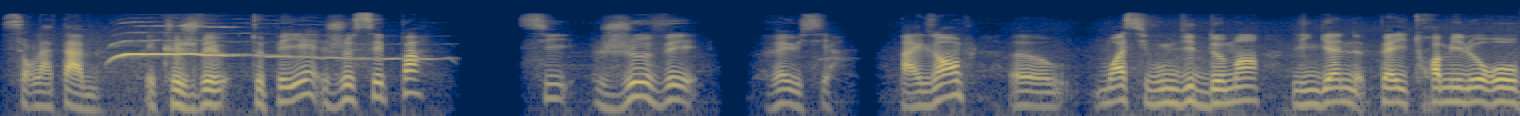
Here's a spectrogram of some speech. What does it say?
sur la table et que je vais te payer, je ne sais pas si je vais réussir. Par exemple, euh, moi, si vous me dites demain, Lingen paye 3000 euros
